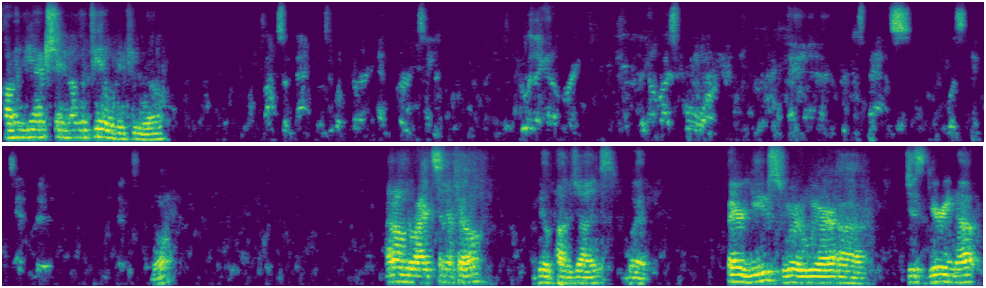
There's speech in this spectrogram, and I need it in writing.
calling the action on the field, if you will. Drops it back into a third and 13. Who are they going to bring? They're going to rush four. Was intended. Well, I don't own the rights NFL. I do apologize, but fair use where we are uh, just gearing up,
